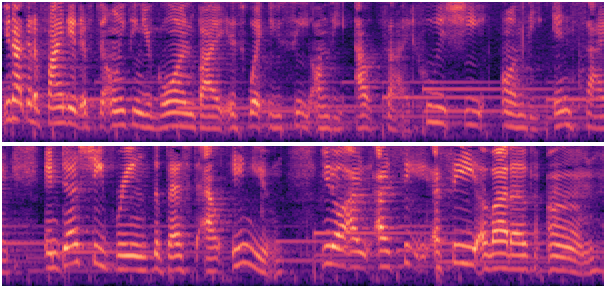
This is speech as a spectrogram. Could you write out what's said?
You're not going to find it if the only thing you're going by is what you see on the outside. Who is she on the inside? And does she bring the best out in you? You know, I, I see I see a lot of um,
